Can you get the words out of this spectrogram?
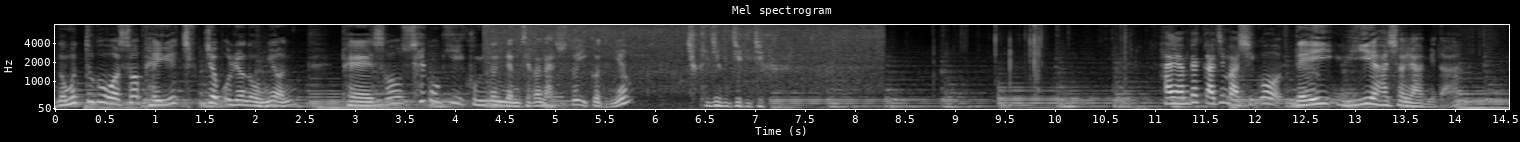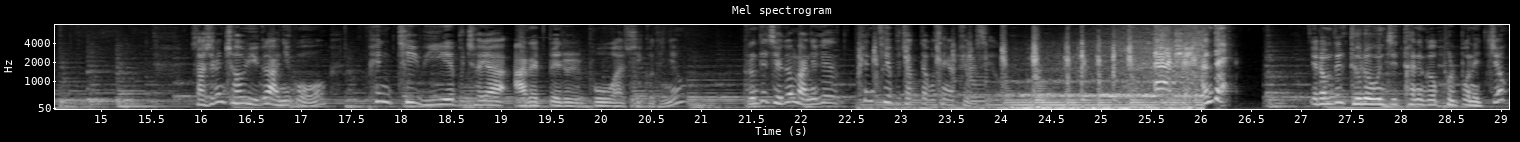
너무 뜨거워서 배 위에 직접 올려놓으면 배에서 쇠고기 굽는 냄새가 날 수도 있거든요. 지글지글지글지글. 하얀 배까지 마시고 내이 위에 하셔야 합니다. 사실은 저 위가 아니고 팬티 위에 붙여야 아랫배를 보호할 수 있거든요. 그런데 제가 만약에 팬티에 붙였다고 생각해 보세요. 안 돼! 여러분들 더러운 짓 하는 거 볼 뻔했죠?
